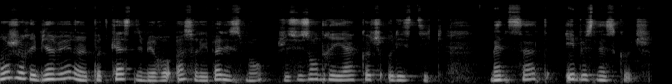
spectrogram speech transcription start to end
Bonjour et bienvenue dans le podcast numéro 1 sur l'épanouissement. Je suis Andrea, coach holistique, mindset et business coach.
